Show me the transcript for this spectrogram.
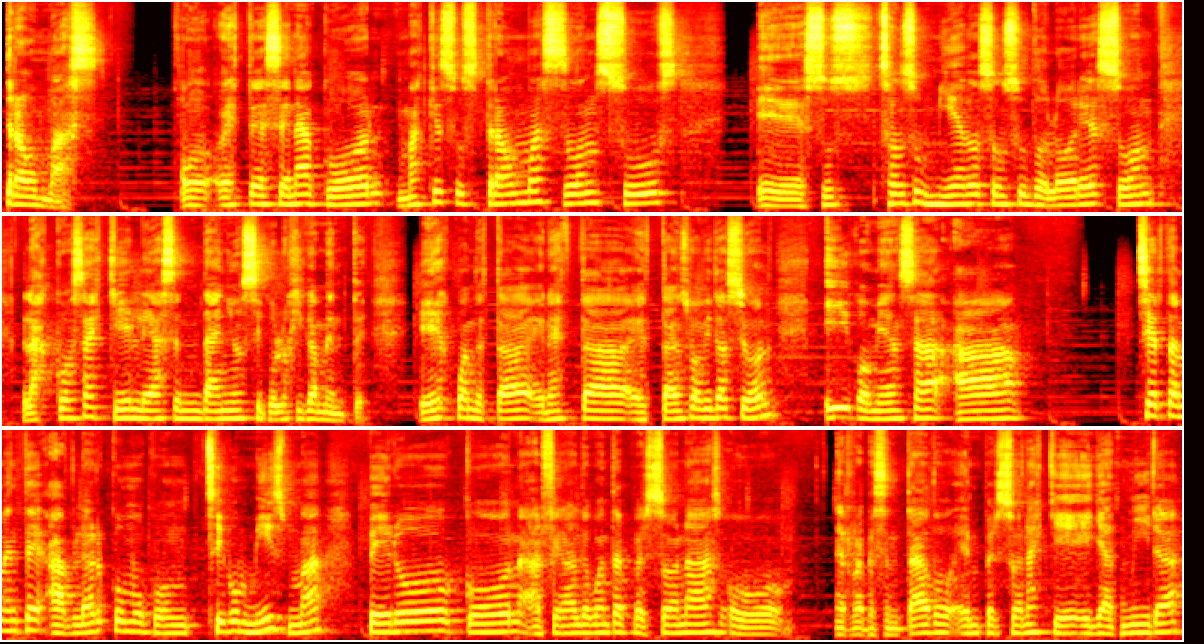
traumas. O esta escena con, más que sus traumas, son sus, eh, sus, son sus miedos, son sus dolores, son las cosas que le hacen daño psicológicamente. Es cuando está en, esta, está en su habitación y comienza a ciertamente hablar como consigo misma, pero con al final de cuentas personas o representado en personas que ella admira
